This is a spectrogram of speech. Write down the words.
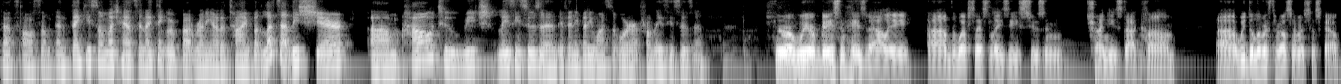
That's awesome. And thank you so much, Hanson. I think we're about running out of time, but let's at least share um, how to reach Lazy Susan if anybody wants to order from Lazy Susan. Sure. We are based in Hayes Valley. Um, the website is lazysusanchinese.com. Uh, we deliver throughout San Francisco.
